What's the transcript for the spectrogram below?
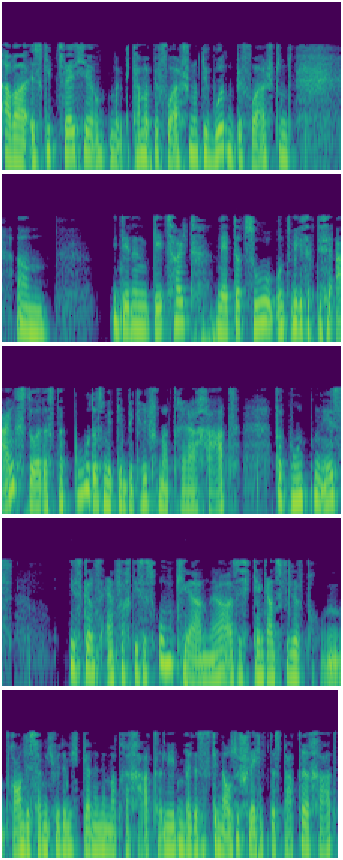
Aber es gibt welche und die kann man beforschen und die wurden beforscht und ähm, in denen geht's halt netter zu. Und wie gesagt, diese Angst oder das Tabu, das mit dem Begriff Matriarchat verbunden ist, ist ganz einfach dieses Umkehren. Ja? Also ich kenne ganz viele Frauen, die sagen, ich würde nicht gerne in einem Matriarchat leben, weil das ist genauso schlecht wie das Patriarchat.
